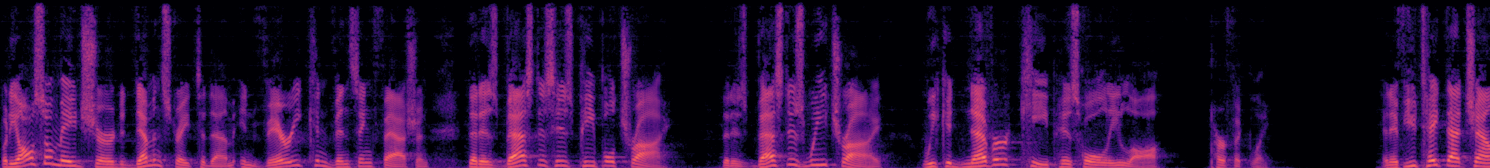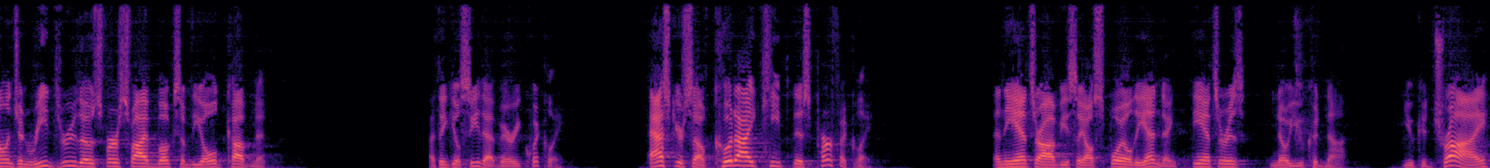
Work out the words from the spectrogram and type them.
But he also made sure to demonstrate to them in very convincing fashion that as best as his people try, that as best as we try, we could never keep his holy law perfectly. And if you take that challenge and read through those first five books of the Old Covenant, I think you'll see that very quickly. Ask yourself, could I keep this perfectly? And the answer, obviously, I'll spoil the ending. The answer is no, you could not. You could try,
